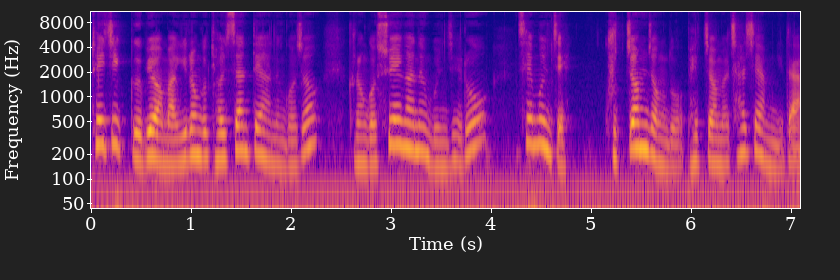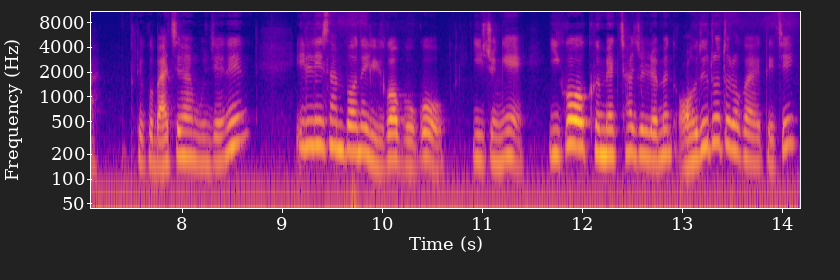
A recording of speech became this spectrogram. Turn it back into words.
퇴직급여 막 이런 거 결산 때 하는 거죠. 그런 거 수행하는 문제로 세 문제 9점 정도 배점을 차지합니다. 그리고 마지막 문제는 1, 2, 3번을 읽어보고 이 중에 이거 금액 찾으려면 어디로 들어가야 되지?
